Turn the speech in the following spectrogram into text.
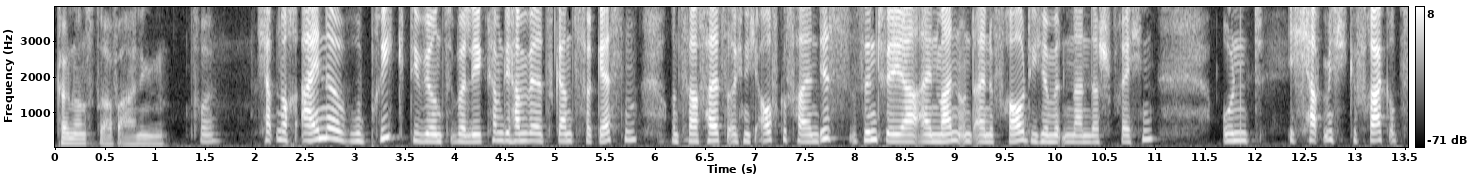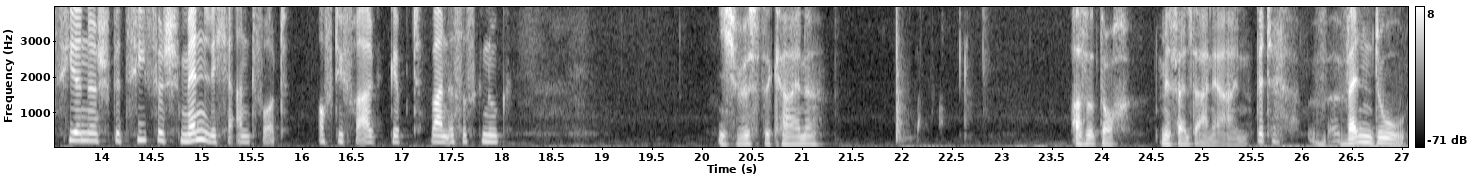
können wir uns darauf einigen. voll. Ich habe noch eine Rubrik, die wir uns überlegt haben, die haben wir jetzt ganz vergessen. Und zwar, falls euch nicht aufgefallen ist, sind wir ja ein Mann und eine Frau, die hier miteinander sprechen. Und ich habe mich gefragt, ob es hier eine spezifisch männliche Antwort auf die Frage gibt. Wann ist es genug? Ich wüsste keine. Also doch, mir fällt eine ein. Bitte. Wenn du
